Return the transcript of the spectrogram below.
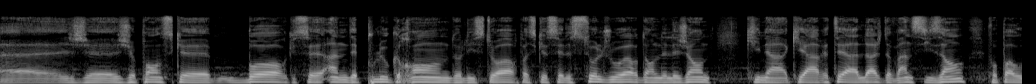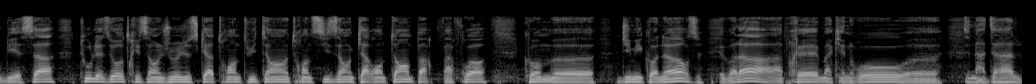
euh, je, pense que Borg, c'est un des plus grands de l'histoire parce que c'est le seul joueur dans les légendes qui a, qui a arrêté à l'âge de 26 ans. Faut pas oublier ça. Tous les autres, ils ont joué jusqu'à 38 ans, 36 ans, 40 ans par, parfois, comme euh, Jimmy Connors. Voilà, après McEnroe, euh, Nadal,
